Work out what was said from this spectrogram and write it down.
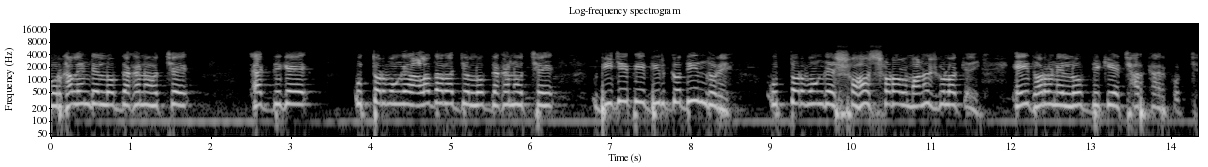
গোর্খাল্যান্ডের লোভ দেখানো হচ্ছে, একদিকে উত্তরবঙ্গের আলাদা রাজ্যের লোভ দেখানো হচ্ছে, বিজেপি দীর্ঘদিন ধরে উত্তরবঙ্গের সহজ সরল মানুষগুলোকে এই ধরনের লোভ দেখিয়ে ছাড়খাড় করছে।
